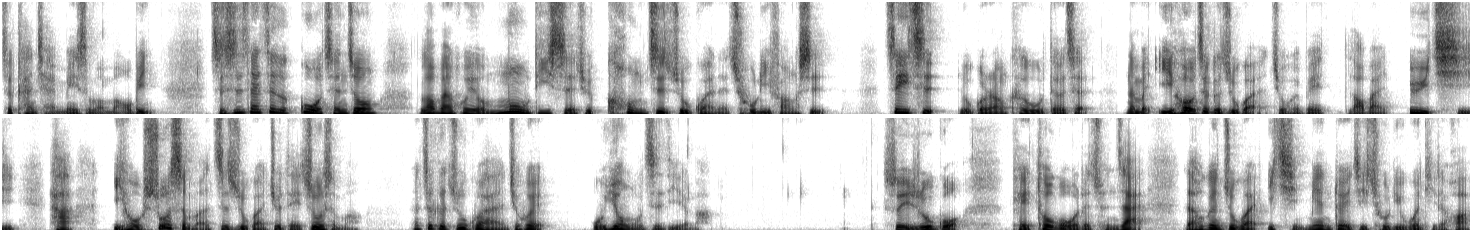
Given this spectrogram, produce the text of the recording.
这看起来没什么毛病，只是在这个过程中，老板会有目的式的去控制主管的处理方式。这一次如果让客户得逞，那么以后这个主管就会被老板预期，他以后说什么，这主管就得做什么，那这个主管就会无用武之地了嘛。所以如果可以透过我的存在，然后跟主管一起面对及处理问题的话，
